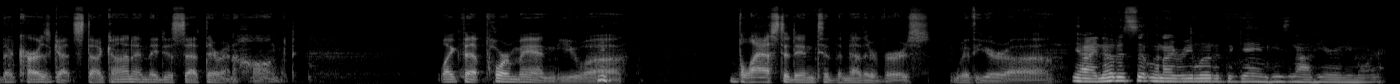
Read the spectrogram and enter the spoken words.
their cars got stuck on and they just sat there and honked. Like that poor man you uh, blasted into the netherverse with your. Uh... Yeah, I noticed that when I reloaded the game, he's not here anymore.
